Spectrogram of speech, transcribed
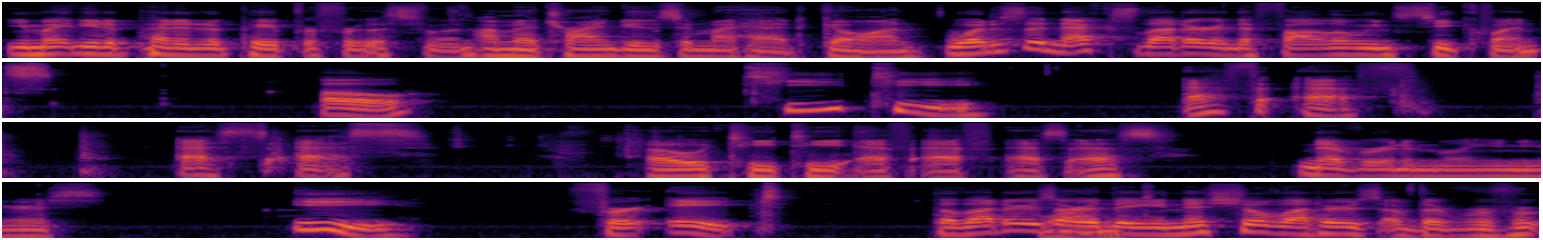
you might need a pen and a paper for this one. I'm going to try and do this in my head. Go on. What is the next letter in the following sequence? O T T F F S S. O T T F F S S. Never in a million years. E for eight. The letters are the initial letters of the r-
